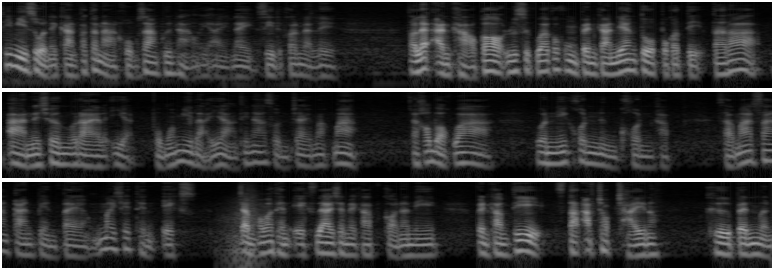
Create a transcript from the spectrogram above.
ที่มีส่วนในการพัฒนาโครงสร้างพื้นฐานของ AI ในซิลิคอนแวลลย์ตอนแรกอ่านข่าวก็รู้สึกว่าก็คงเป็นการแย่งตัวปกติ แต่ถ้าอ่านในเชิงรายละเอียด ผมว่ามีหลายอย่างที่น่าสนใจมากๆ แต่เขาบอกว่าวันนี้คนหนึ่งคนครับสามารถสร้างการเปลี่ยนแปลงไม่ใช่ 10x จำคำว่า 10x ได้ใช่ไหมครับ ก่อนหน้านี้เป็นคำที่สตาร์ทอัพชอบใช้เนาะคือเป็นเหมือน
